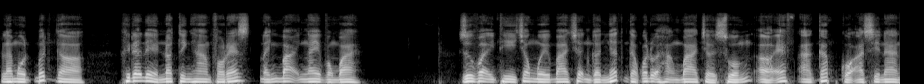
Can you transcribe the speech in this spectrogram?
là một bất ngờ khi đã để Nottingham Forest đánh bại ngay vòng 3. Dù vậy thì trong 13 trận gần nhất gặp các đội hạng 3 trở xuống ở FA Cup của Arsenal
